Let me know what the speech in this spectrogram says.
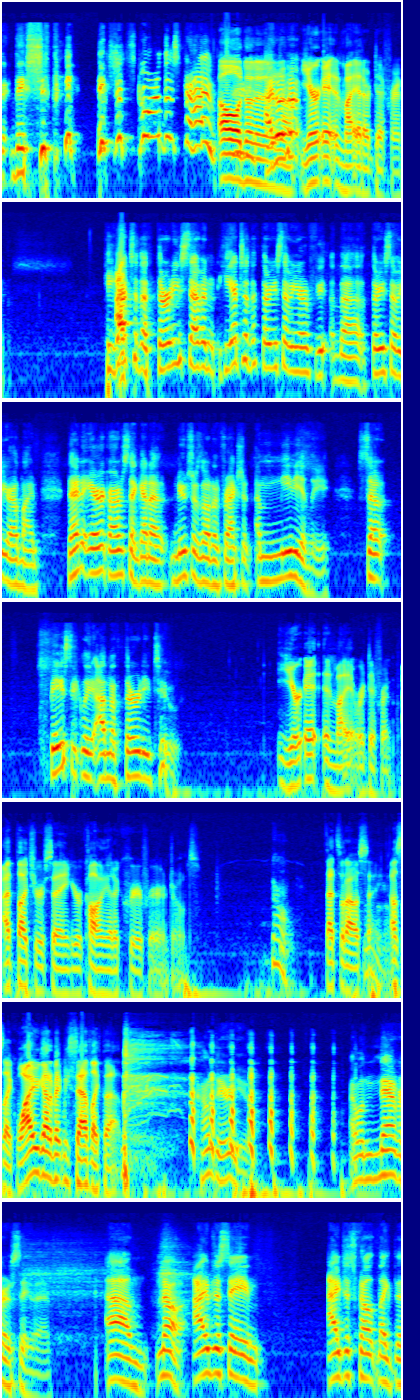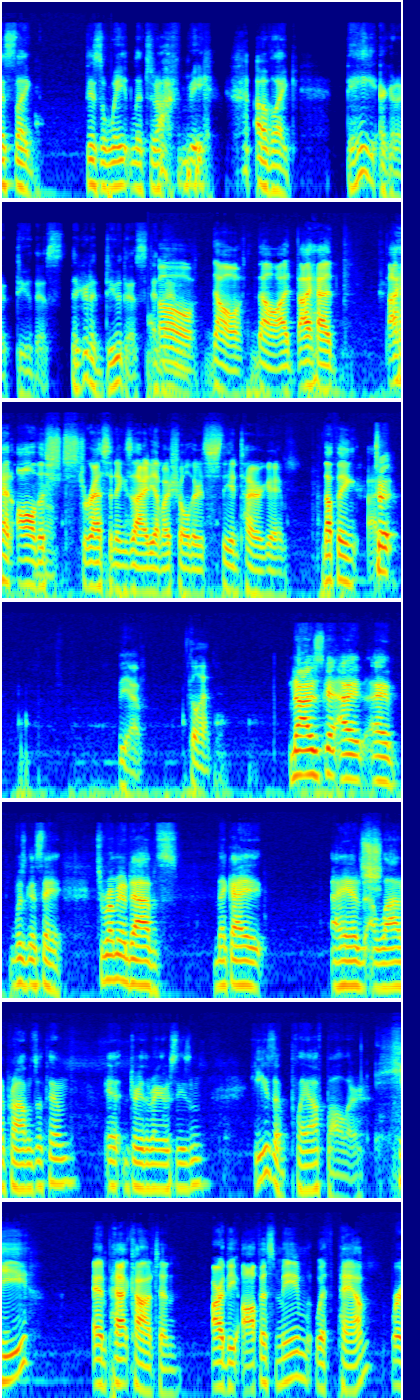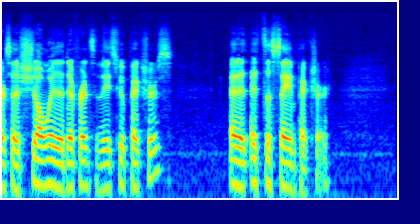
th- they should be they should score this drive. Oh, no, no, no, I no. don't no. know. Your it and my it are different. He got I- to the 37. He got to the 37 yard the 37 yard line. Then Arik Armstead got a neutral zone infraction immediately. So basically on the 32. Your it and my it were different. I thought you were saying you were calling it a career for Aaron Jones. No, That's what I was saying. I was like, why you gotta make me sad like that? how dare you? I will never say that. Um, no, I'm just saying. I just felt like this, like this weight lifted off of me, of like they are gonna do this. They're gonna do this. And then- oh no, no. I I had I had all the sh- stress and anxiety on my shoulders the entire game. Nothing. I- yeah. go ahead. No, I was gonna. I I was gonna say to Romeo Doubs, that guy. I had a lot of problems with him eh, during the regular season. He's a playoff baller. He and Pat Connaughton are the office meme with Pam, where it says, "Show me the difference in these two pictures," and it, it's the same picture.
